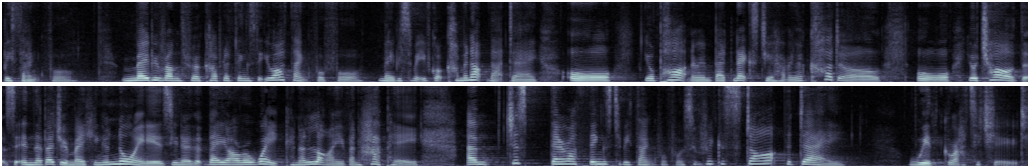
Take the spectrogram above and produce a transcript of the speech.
be thankful maybe run through a couple of things that you are thankful for, maybe something you've got coming up that day, or your partner in bed next to you having a cuddle, or your child that's in their bedroom making a noise, you know, that they are awake and alive and happy. Um, just there are things to be thankful for. So if we could start the day with gratitude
